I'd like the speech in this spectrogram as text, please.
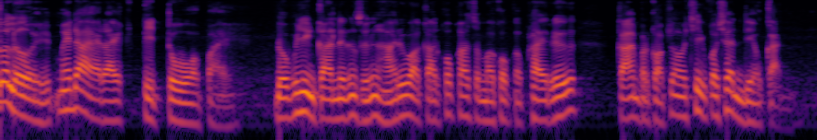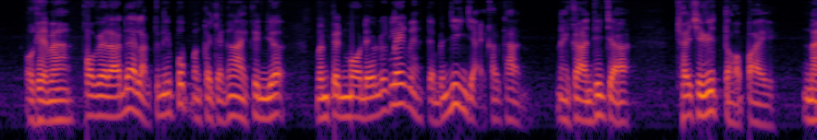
ก็เลยไม่ได้อะไรติดตัวไป โดยเฉพาะยิ่งการเรียนหนังสือเนื้อหาหรือว่าการคบค้าสมาคมกับใคร หรือการประกอบอาชีพก็เช่นเดียวกันโอเคไหมพอเวลาได้หลักตัวนี้ปุ๊บมันก็จะง่ายขึ้นเยอะ มันเป็นโมเดลเล็กๆเนี่ยแต่มันยิ่งใหญ่ครับท่านในการที่จะใช้ชีวิตต่อไป ใน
